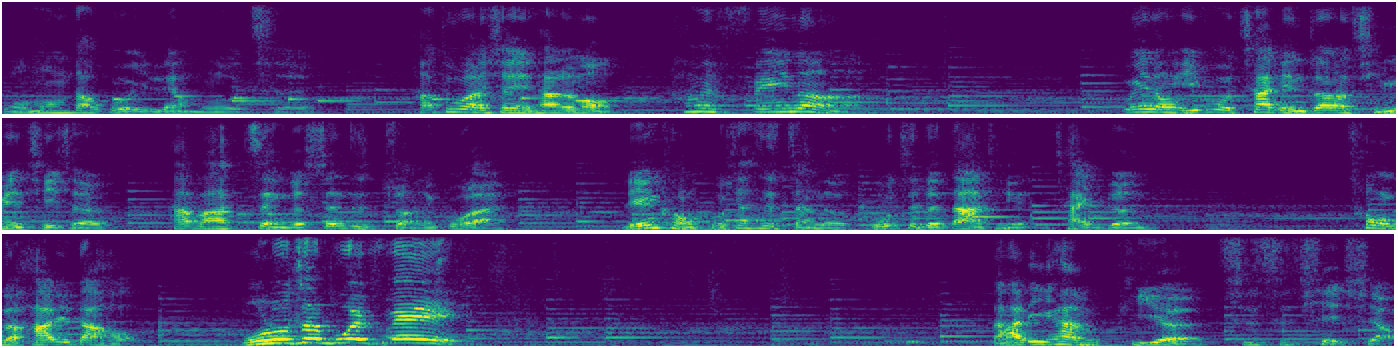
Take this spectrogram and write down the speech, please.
我梦到过一辆摩托车。他突然想起他的梦，他会飞呢。威龙一副差点撞到前面汽车，他把整个身子转了过来，脸孔活像是长了胡子的大田菜根，冲着哈利大吼：“摩托车不会飞！”达利和皮尔痴痴窃笑。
